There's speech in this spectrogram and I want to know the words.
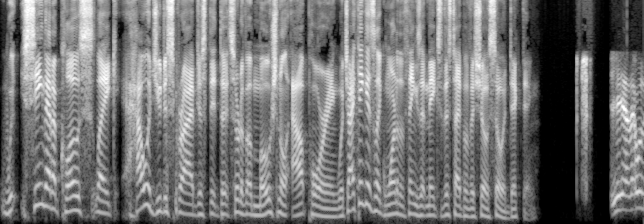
w- seeing that up close, like how would you describe just the, the sort of emotional outpouring, which I think is like one of the things that makes this type of a show so addicting. Yeah, that was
